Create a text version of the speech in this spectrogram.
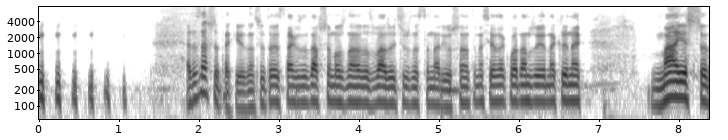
Ale to zawsze tak jest. Znaczy, to jest tak, że zawsze można rozważyć różne scenariusze, natomiast ja zakładam, że jednak rynek ma jeszcze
